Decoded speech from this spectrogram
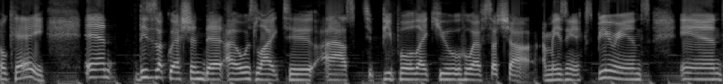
Okay. And this is a question that I always like to ask to people like you who have such a amazing experience and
